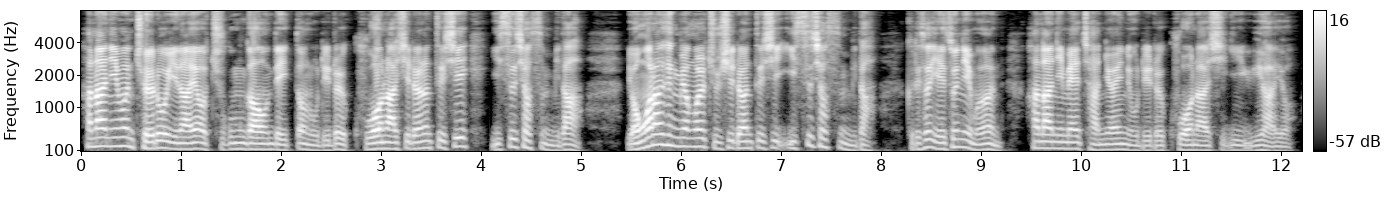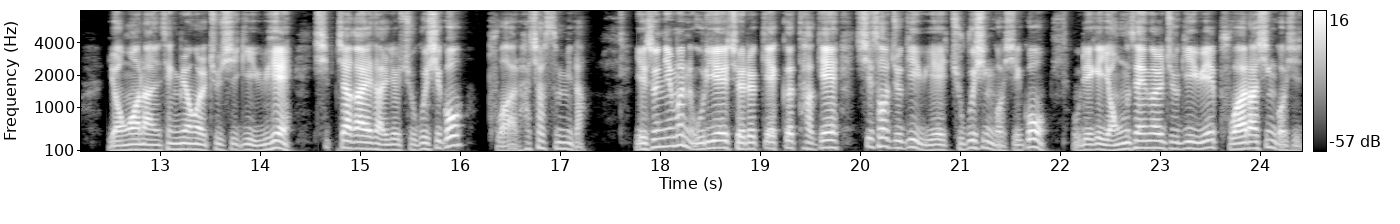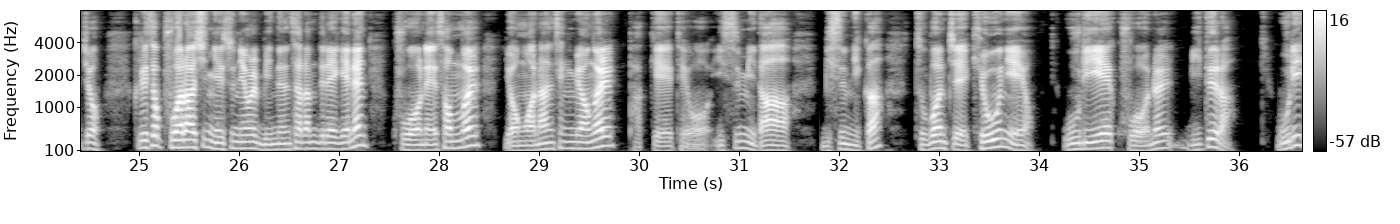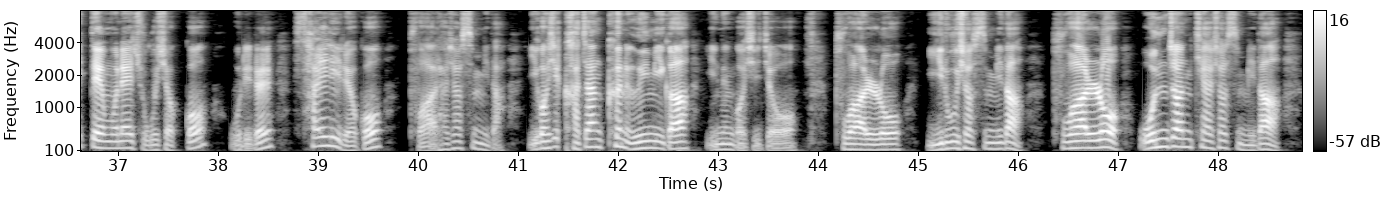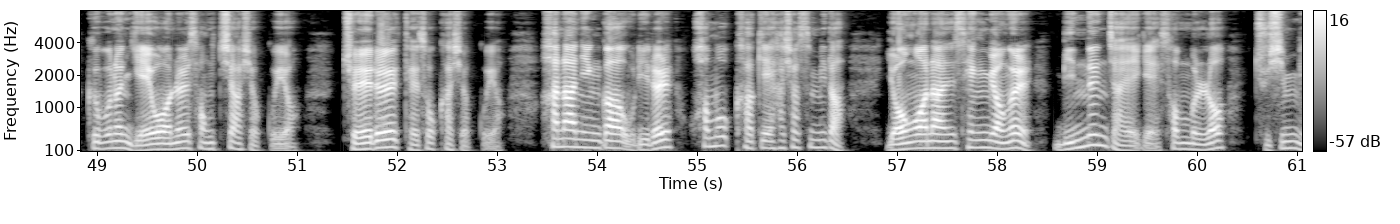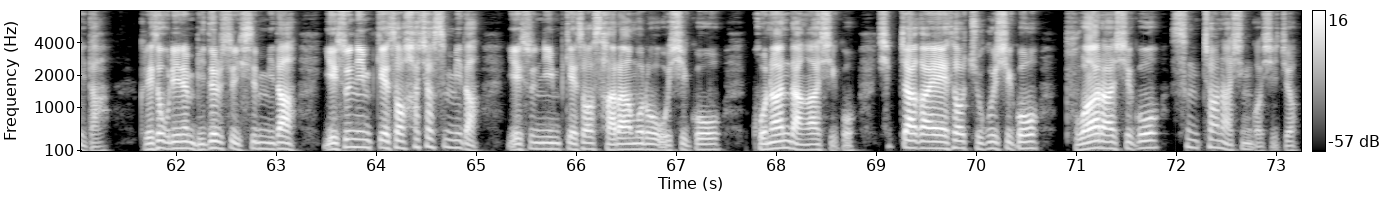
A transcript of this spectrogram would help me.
하나님은 죄로 인하여 죽음 가운데 있던 우리를 구원하시려는 뜻이 있으셨습니다. 영원한 생명을 주시려는 뜻이 있으셨습니다. 그래서 예수님은 하나님의 자녀인 우리를 구원하시기 위하여 영원한 생명을 주시기 위해 십자가에 달려 죽으시고 부활하셨습니다. 예수님은 우리의 죄를 깨끗하게 씻어주기 위해 죽으신 것이고 우리에게 영생을 주기 위해 부활하신 것이죠. 그래서 부활하신 예수님을 믿는 사람들에게는 구원의 선물, 영원한 생명을 받게 되어 있습니다. 믿습니까? 두 번째 교훈이에요. 우리의 구원을 믿으라. 우리 때문에 죽으셨고 우리를 살리려고 부활하셨습니다. 이것이 가장 큰 의미가 있는 것이죠. 부활로 이루셨습니다. 부활로 온전케 하셨습니다. 그분은 예원을 성취하셨고요. 죄를 대속하셨고요. 하나님과 우리를 화목하게 하셨습니다. 영원한 생명을 믿는 자에게 선물로 주십니다. 그래서 우리는 믿을 수 있습니다. 예수님께서 하셨습니다. 예수님께서 사람으로 오시고 고난 당하시고 십자가에서 죽으시고 부활하시고 승천하신 것이죠.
